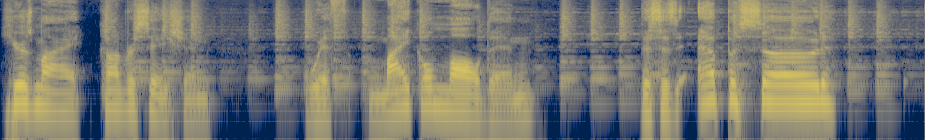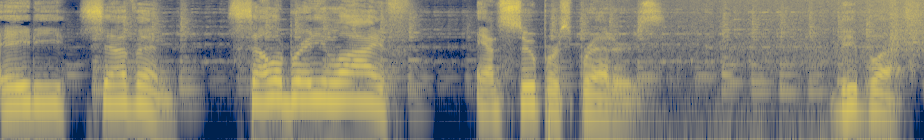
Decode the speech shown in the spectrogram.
Here's my conversation with Michael Mauldin. This is episode 87 Celebrating Life and Super Spreaders. Be blessed.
